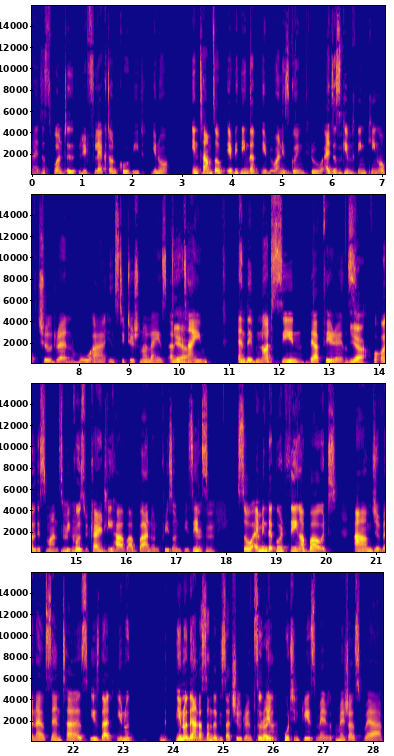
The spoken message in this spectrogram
I just want to reflect on COVID, you know, in terms of everything that everyone is going through. I just keep Mm-hmm. thinking of children who are institutionalized at Yeah. the time and they've not seen their parents Yeah. for all these months Mhm. because we currently have a ban on prison visits. Mhm. So, I mean, the good thing about um, juvenile centers is that, you know, th- you know, they understand that these are children. So Right. they'll put in place me- measures where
